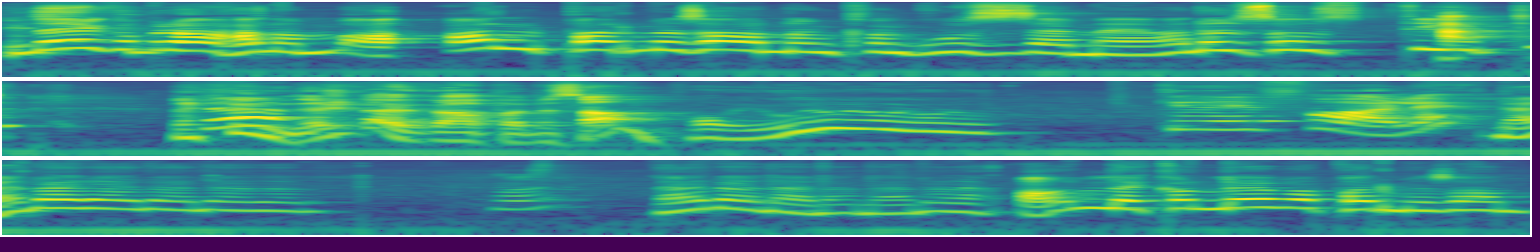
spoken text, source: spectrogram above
Det går bra. Han har all parmesan han kan kose seg med. Han er sånn stigt. Men ja. hunder skal jo ikke ha parmesan. Å, jo, jo, jo, jo. ikke det farlig? Nei, nei, nei. nei, nei, nei. Nei? Nei, nei, nei, nei, nei, nei. Alle kan leve av parmesan.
